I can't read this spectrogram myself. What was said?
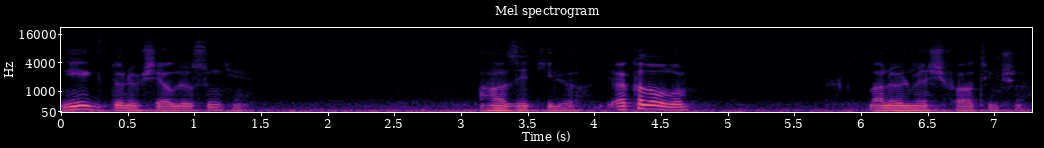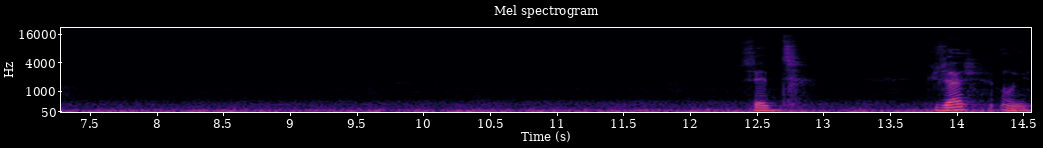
Niye dönüp şey alıyorsun ki? Aha Zed geliyor. Yakala oğlum. Lan ölme şifa atayım şuna. Zed. Güzel oyun.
